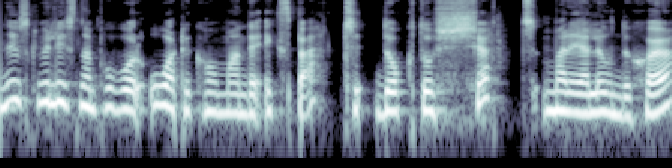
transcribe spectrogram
Nu ska vi lyssna på vår återkommande expert, Dr. Kött, Maria Lundesjö.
